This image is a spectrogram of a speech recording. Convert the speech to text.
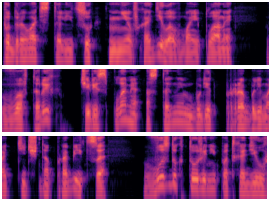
подрывать столицу не входило в мои планы. Во-вторых, через пламя остальным будет проблематично пробиться – Воздух тоже не подходил,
